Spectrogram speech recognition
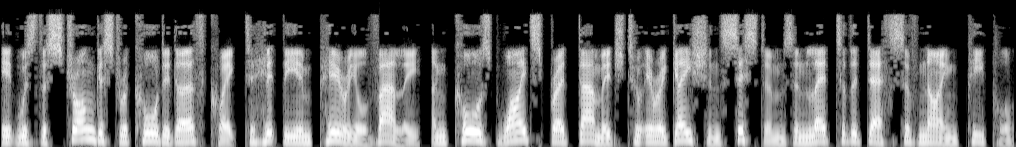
It was the strongest recorded earthquake to hit the Imperial Valley, and caused widespread damage to irrigation systems and led to the deaths of nine people.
